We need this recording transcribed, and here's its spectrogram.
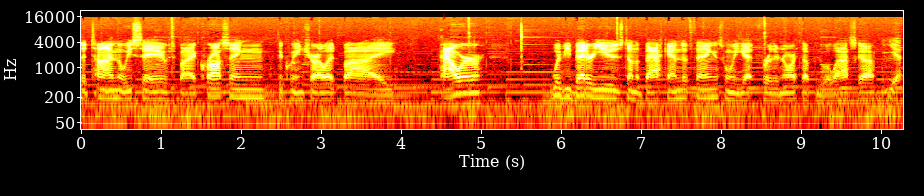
The time that we saved by crossing the Queen Charlotte by power would be better used on the back end of things when we get further north up into Alaska. Yeah.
